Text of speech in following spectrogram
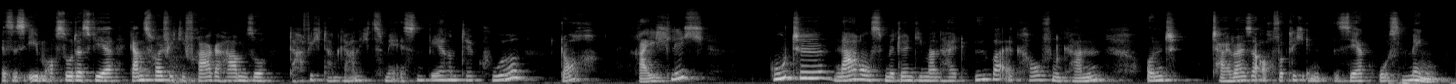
es ist eben auch so, dass wir ganz häufig die Frage haben, so, darf ich dann gar nichts mehr essen während der Kur? Doch, reichlich. Gute Nahrungsmittel, die man halt überall kaufen kann und teilweise auch wirklich in sehr großen Mengen.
